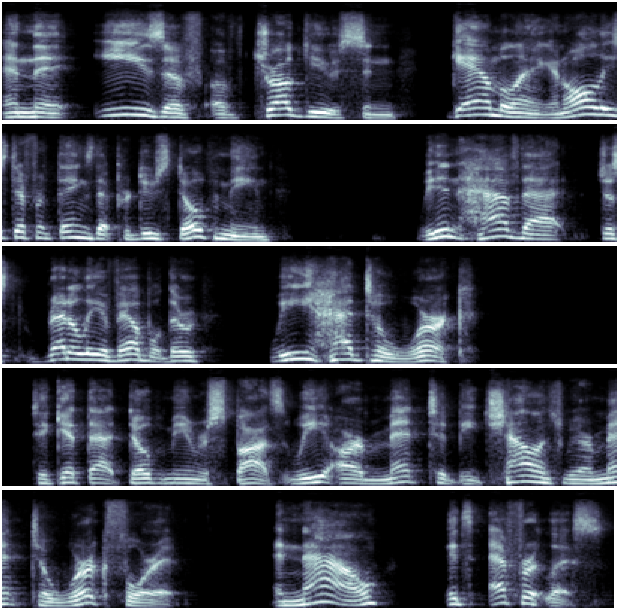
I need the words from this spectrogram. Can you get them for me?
And the ease of, of drug use and gambling and all these different things that produce dopamine, we didn't have that just readily available. There, we had to work to get that dopamine response. We are meant to be challenged. We are meant to work for it. And now it's effortless.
